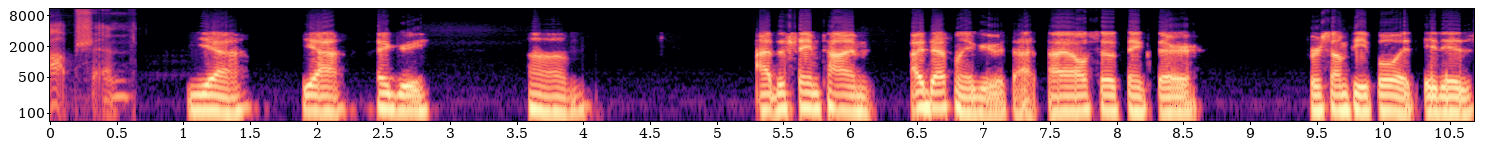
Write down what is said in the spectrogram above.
option. Yeah, yeah, I agree. Um, at the same time, I definitely agree with that. I also think there, for some people, it, it is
